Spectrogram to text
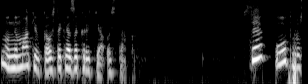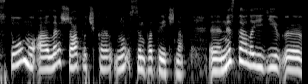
ну, не маківка, ось таке закриття. Ось так. Все по-простому, але шапочка ну, симпатична. Е, Не стала її е,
